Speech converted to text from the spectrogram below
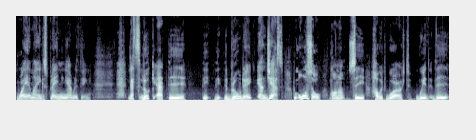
Why am I explaining everything? Let's look at the, the, the, the brew day and yes, we're also gonna see how it worked with the,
